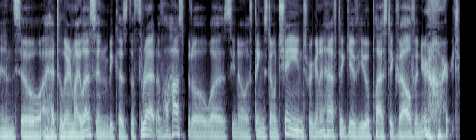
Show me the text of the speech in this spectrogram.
And so I had to learn my lesson because the threat of a hospital was, you know, if things don't change, we're going to have to give you a plastic valve in your heart.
